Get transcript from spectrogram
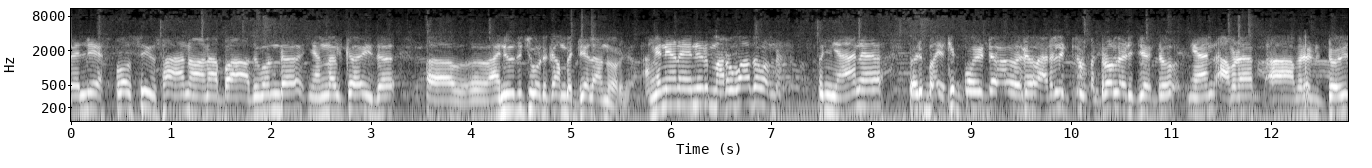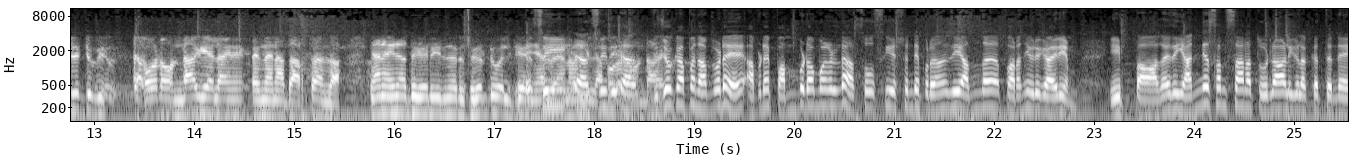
വലിയ എക്സ്പ്ലോസീവ് സാധനമാണ്. അപ്പൊ അതുകൊണ്ട് ഞങ്ങൾക്ക് ഇത് അനുവദിച്ചു കൊടുക്കാൻ പറ്റില്ല എന്ന് പറഞ്ഞു. അങ്ങനെയാണ് അതിനൊരു മറുവാദമുണ്ട് ഇപ്പൊ ഞാൻ ഒരു ബൈക്കിൽ പോയിട്ട് ഒരു അര ലിറ്റർ പെട്രോൾ അടിച്ചിട്ടു. ഞാൻ അവിടെ അവരെ അവരുടെ ടോയ്ലറ്റ് ഉപയോഗിച്ച് അവിടെ ഉണ്ടാകിയല്ല എന്നതിനകത്ത് അർത്ഥം എന്താ? ഞാൻ അതിനകത്ത് കയറി ഇരുന്ന് ഒരു സിഗരറ്റ് വലിച്ചു കഴിഞ്ഞാൽ. അവിടെ അവിടെ പമ്പുടമകളുടെ അസോസിയേഷന്റെ പ്രതിനിധി അന്ന് പറഞ്ഞൊരു കാര്യം. ഈ അതായത് ഈ അന്യസംസ്ഥാന തൊഴിലാളികളൊക്കെ തന്നെ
